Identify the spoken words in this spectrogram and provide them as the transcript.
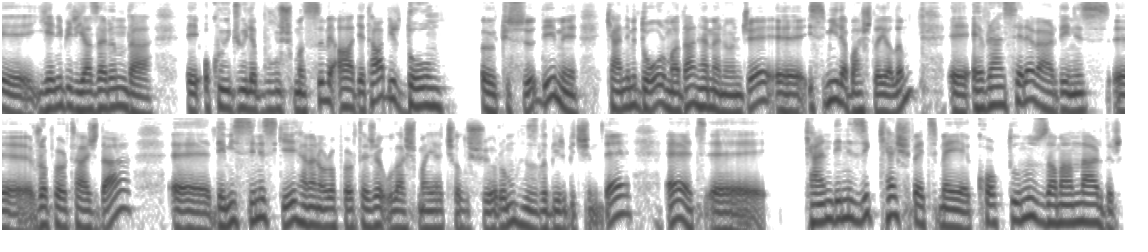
e, yeni bir yazarın da e, okuyucuyla buluşması ve adeta bir doğum öyküsü değil mi? Kendimi doğurmadan hemen önce e, ismiyle başlayalım. E, evrensele verdiğiniz e, röportajda e, demişsiniz ki hemen o röportaja ulaşmaya çalışıyorum hızlı bir biçimde. Evet e, kendinizi keşfetmeye korktuğunuz zamanlardır.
